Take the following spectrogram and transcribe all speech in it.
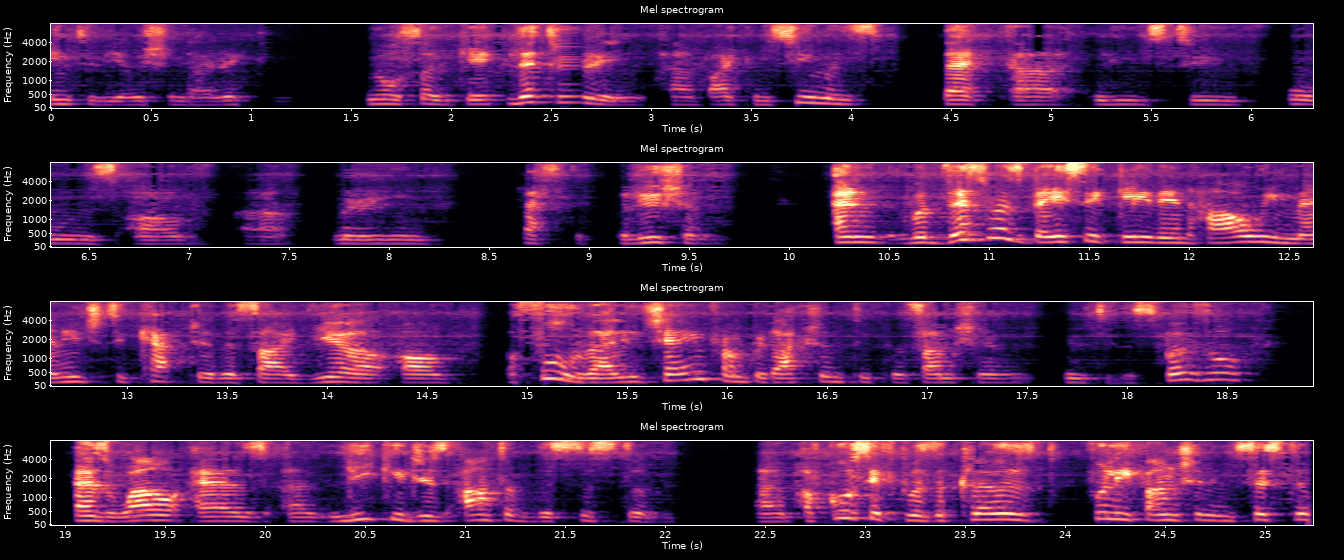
into the ocean directly. We also get littering uh, by consumers that uh, leads to forms of uh, marine plastic pollution. And this was basically then how we managed to capture this idea of a full value chain from production to consumption into disposal as well as uh, leakages out of the system. Um, of course, if it was a closed, fully functioning system,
